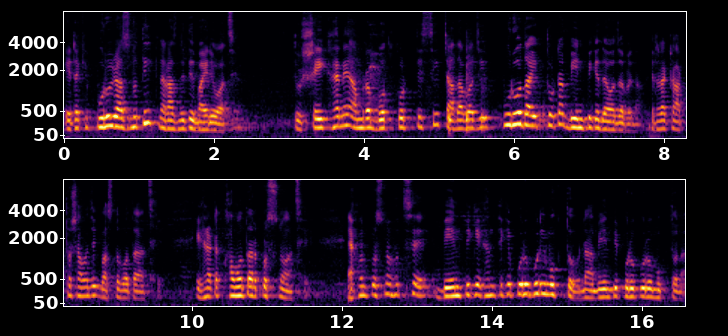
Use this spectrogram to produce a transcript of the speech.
এটা কি পুরোই রাজনৈতিক না রাজনীতির বাইরেও আছে? তো সেইখানে আমরা বোধ করতেছি চাঁদাবাজির পুরো দায়িত্বটা বিএনপিকে দেওয়া যাবে না। এটার একটা আর্থসামাজিক বাস্তবতা আছে। এখানে একটা ক্ষমতার প্রশ্ন আছে। এখন প্রশ্ন হচ্ছে, বিএনপিকে এখান থেকে পুরোপুরি মুক্ত? না, বিএনপি পুরোপুরি মুক্ত না।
